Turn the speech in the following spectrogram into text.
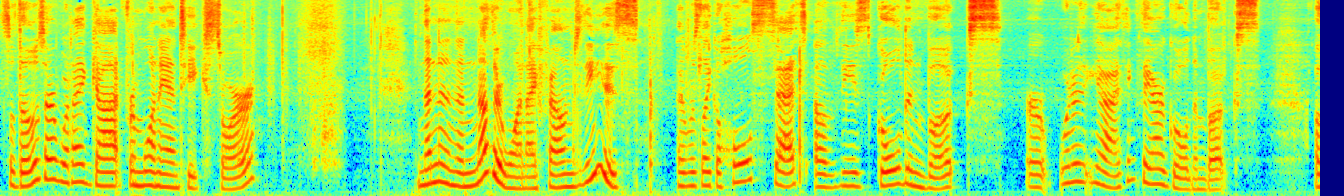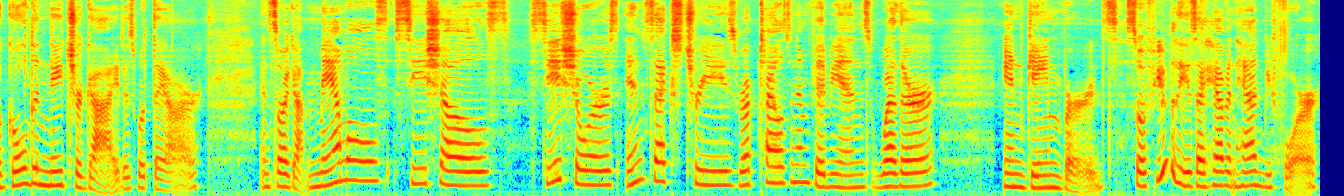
So those are what I got from one antique store. And then in another one, I found these it was like a whole set of these golden books or what are yeah i think they are golden books. A golden nature guide is what they are. And so i got mammals seashells seashores insects trees reptiles and amphibians weather and game birds. So a few of these i haven't had before.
